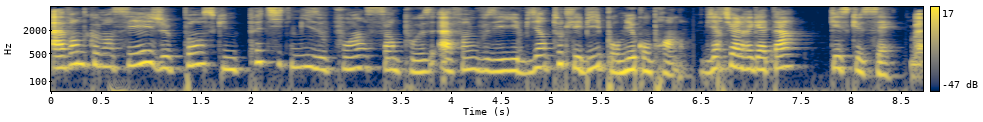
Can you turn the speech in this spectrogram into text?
Avant de commencer, je pense qu'une petite mise au point s'impose afin que vous ayez bien toutes les billes pour mieux comprendre. Virtual Regatta, qu'est-ce que c'est? Bah,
